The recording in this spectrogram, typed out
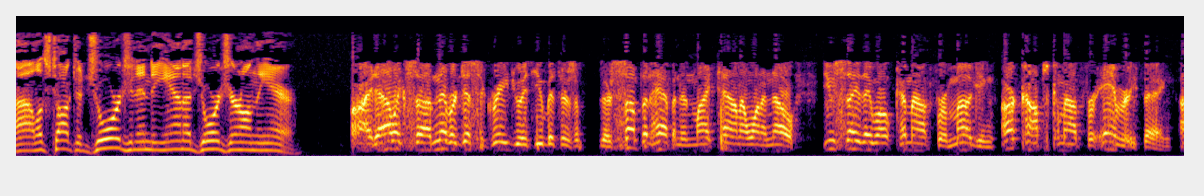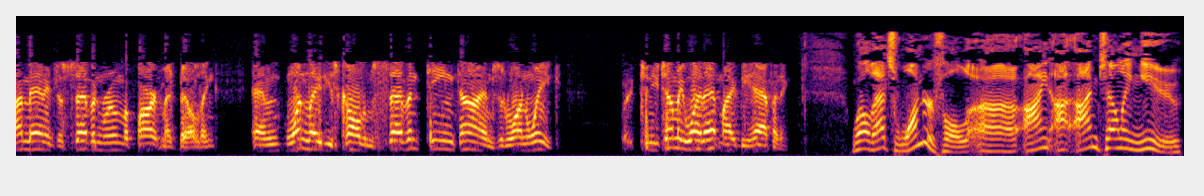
Uh, let's talk to George in Indiana. George, you're on the air. All right, Alex. Uh, I've never disagreed with you, but there's a there's something happened in my town. I want to know. You say they won't come out for a mugging. Our cops come out for everything. I manage a seven room apartment building, and one lady's called them 17 times in one week. Can you tell me why that might be happening? Well, that's wonderful. Uh, I, I, I'm telling you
